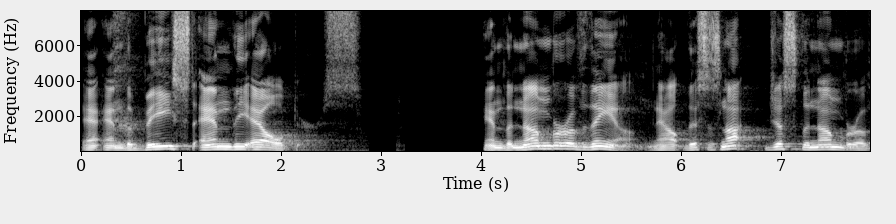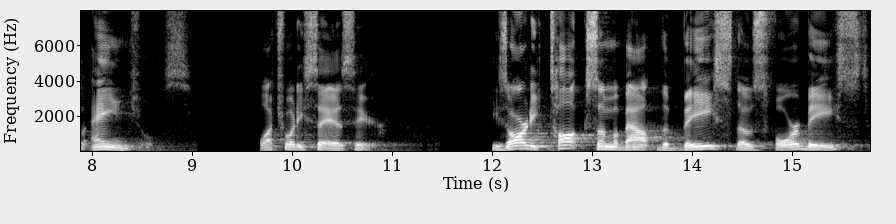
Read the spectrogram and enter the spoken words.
and the beast and the elders. And the number of them. Now, this is not just the number of angels. Watch what he says here. He's already talked some about the beast, those four beasts,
